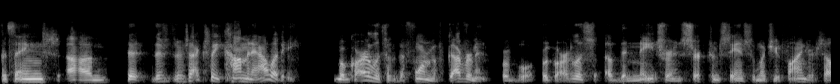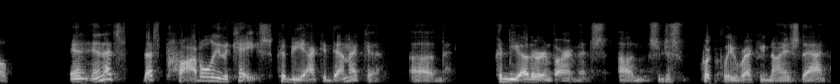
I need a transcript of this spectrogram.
for things um, that there's, there's actually commonality regardless of the form of government regardless of the nature and circumstance in which you find yourself and, and that's that's probably the case could be academic uh, uh, could be other environments um, so just quickly recognize that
